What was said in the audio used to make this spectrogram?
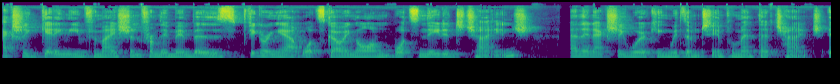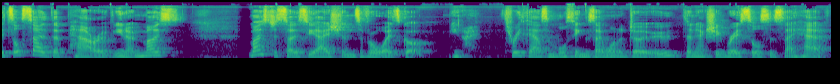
actually getting the information from their members, figuring out what's going on, what's needed to change, and then actually working with them to implement that change. It's also the power of, you know, most most associations have always got, you know, 3,000 more things they want to do than actually resources they have.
